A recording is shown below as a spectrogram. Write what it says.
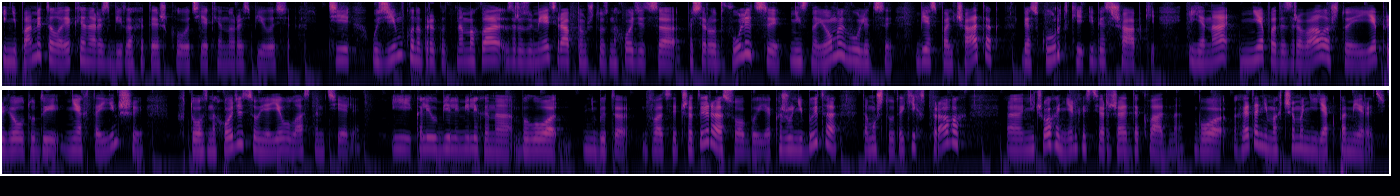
і не памятала як яна разбіла гэтае шкло ці як яно разбілася. Ці узімку напрыклад она могла зразумець раптам што знаходзіцца пасярод вуліцы незнаёмай вуліцы без пальчатак без курткі і без шапкі. І яна не падазравала што яе прывёў туды нехта іншы хто знаходзіцца ў яе ўласным целе і калі ўбілі мілігана было нібыта 24 асобы я кажу нібыта таму што ў такіх справах э, нічога нельга сцвярджаць дакладна бо гэта немагчыма ніяк памераць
